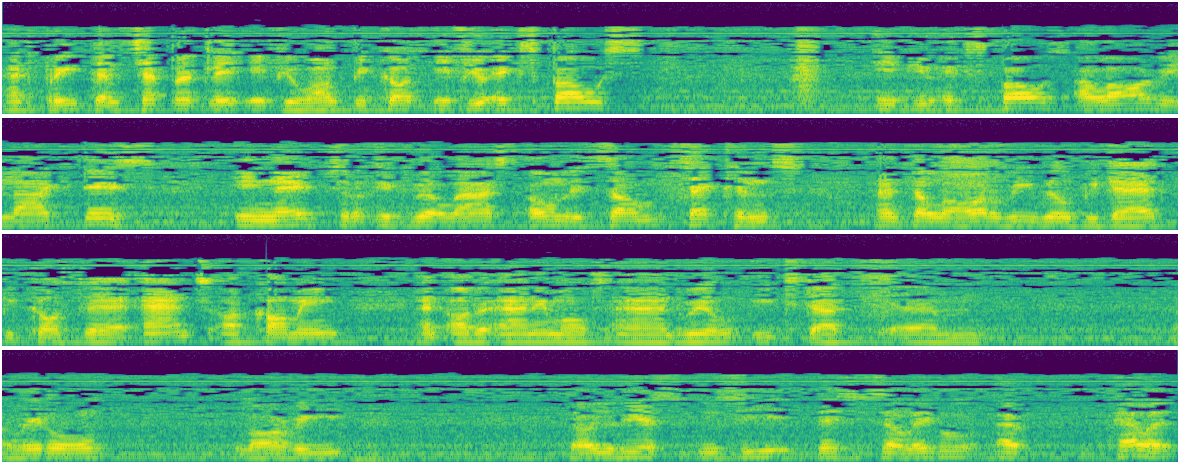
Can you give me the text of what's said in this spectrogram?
and breed them separately if you want because if you expose if you expose a larvae like this in nature it will last only some seconds and the larvae will be dead because the ants are coming and other animals and will eat that um, little larvae. So you, hear, you see this is a little pellet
